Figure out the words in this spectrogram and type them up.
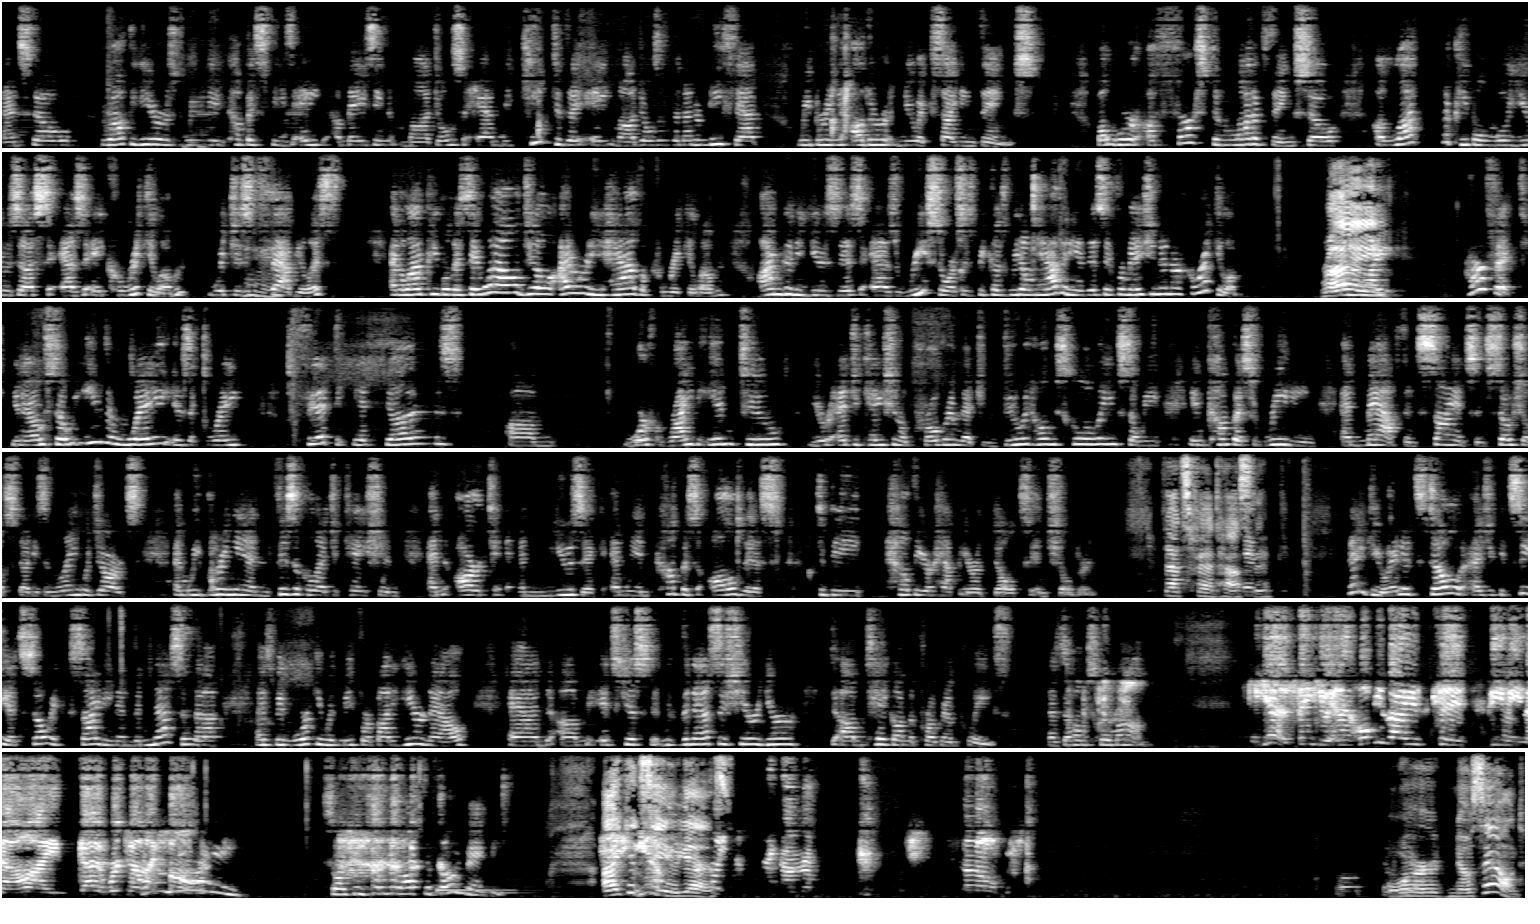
And so Throughout the years, we encompass these eight amazing modules, and we keep to the eight modules, and then underneath that, we bring other new exciting things. But we're a first in a lot of things, so a lot of people will use us as a curriculum, which is mm-hmm. fabulous. And a lot of people they say, "Well, Jyl, I already have a curriculum. I'm going to use this as resources because we don't have any of this information in our curriculum." Right perfect, you know. So either way is a great fit. It does um, work right into your educational program that you do at homeschooling. So we encompass reading and math and science and social studies and language arts. And we bring in physical education and art and music. And we encompass all this to be healthier, happier adults and children. That's fantastic. And Thank you. And it's so, as you can see, it's so exciting. And Vanessa has been working with me for about a year now. And um, it's just, Vanessa, share your um, take on the program, please, as a homeschool mom. Yes, thank you. And I hope you guys could see me now. I got it working on my oh, phone. So I can turn you off the phone, maybe. I can yeah. see you, yes. Or no sound.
